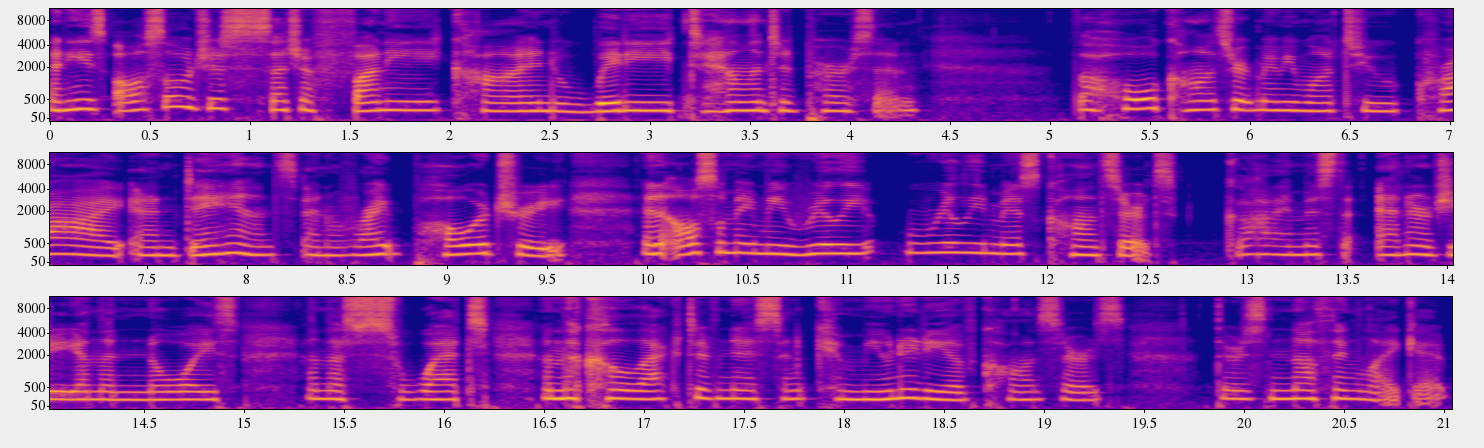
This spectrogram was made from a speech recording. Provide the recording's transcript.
and he's also just such a funny, kind, witty, talented person. The whole concert made me want to cry and dance and write poetry, and also made me really, really miss concerts. God, I miss the energy and the noise and the sweat and the collectiveness and community of concerts. There's nothing like it.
